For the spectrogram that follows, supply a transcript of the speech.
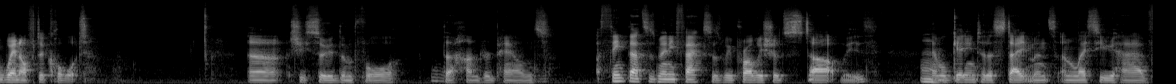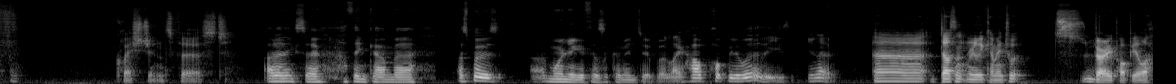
went off to court. Uh, she sued them for the hundred pounds. I think that's as many facts as we probably should start with, and we'll get into the statements unless you have questions first. I don't think so. I think I'm. Uh, I suppose I'm wondering if this will come into it, but like, how popular were these? Do you know? Uh, doesn't really come into it. It's very popular.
